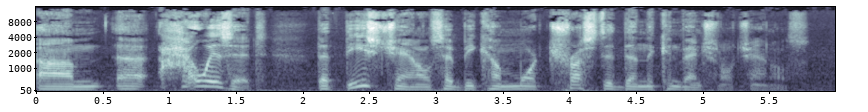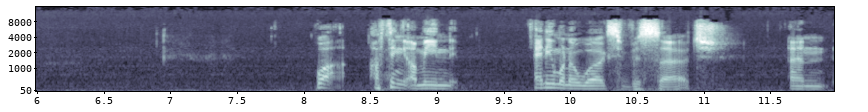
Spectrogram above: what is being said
um, uh, how is it that these channels have become more trusted than the conventional channels? Well, I think, I mean, anyone who works in research and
